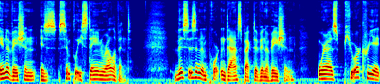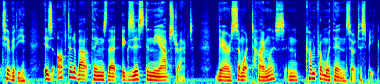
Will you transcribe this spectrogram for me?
innovation is simply staying relevant. This is an important aspect of innovation, whereas pure creativity is often about things that exist in the abstract. They are somewhat timeless and come from within, so to speak,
